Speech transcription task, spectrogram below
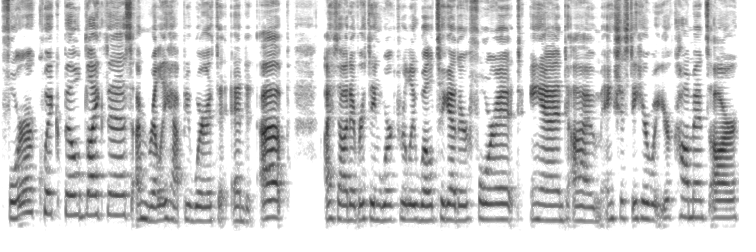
For a quick build like this, I'm really happy where it ended up. I thought everything worked really well together for it, and I'm anxious to hear what your comments are.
